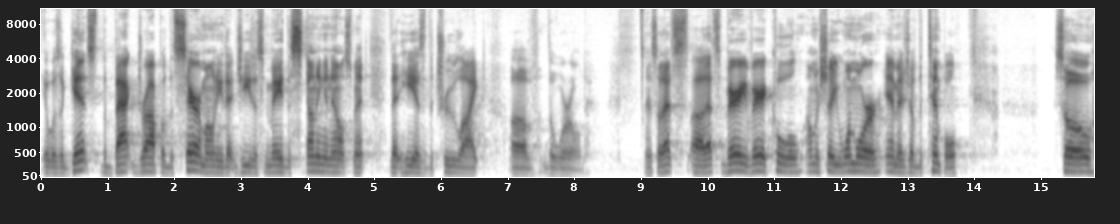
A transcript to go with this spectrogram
It was against the backdrop of the ceremony that Jesus made the stunning announcement that he is the true light of the world. And so that's, uh, that's very, very cool. I'm going to show you one more image of the temple. So,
